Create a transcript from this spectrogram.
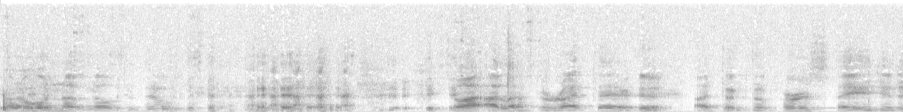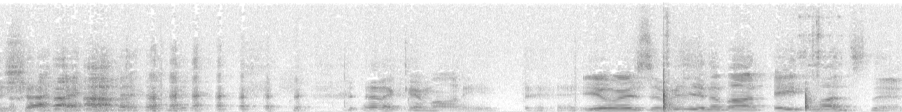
well, there wasn't nothing else to do. So I, I left her right there. I took the first stage into Cheyenne. then I came on here. You were a civilian about eight months then.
